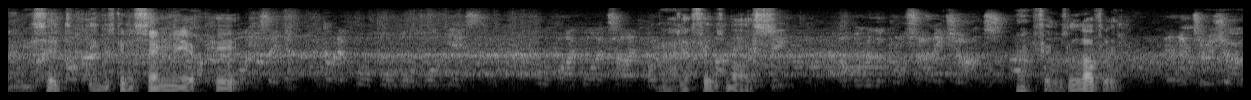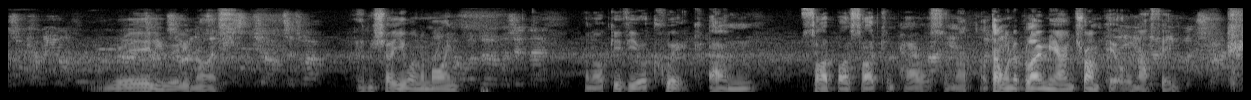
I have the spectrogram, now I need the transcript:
And he said he was going to send me a pic. Oh, that feels nice. That feels lovely. Really, really nice. Let me show you one of mine. And I'll give you a quick um, side by side comparison. I, I, don't want to blow my own trumpet or nothing.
